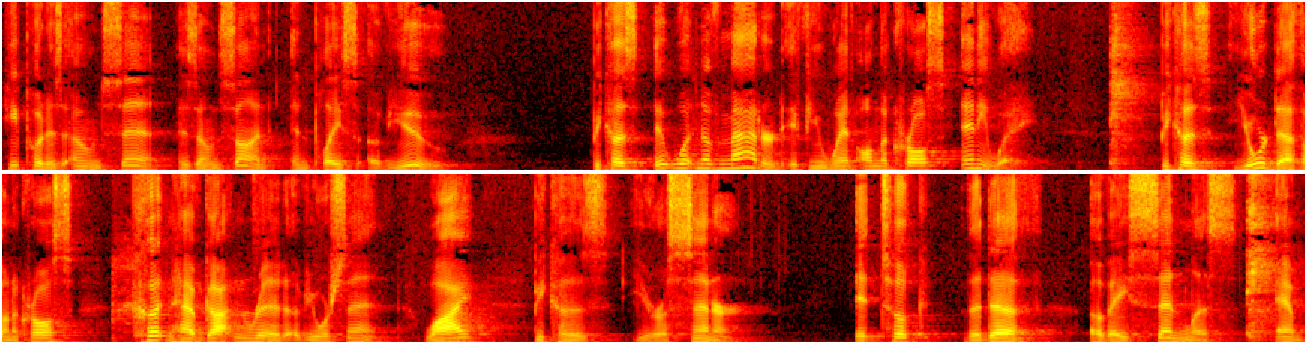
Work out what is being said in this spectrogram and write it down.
He put His own, sin, his own Son in place of you because it wouldn't have mattered if you went on the cross anyway. Because your death on a cross couldn't have gotten rid of your sin. Why? Because you're a sinner It took the death of a sinless and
